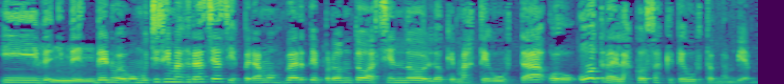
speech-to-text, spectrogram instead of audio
Y de, Sí. de- de nuevo, muchísimas gracias y esperamos verte pronto haciendo lo que más te gusta o otra de las cosas que te gustan también.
